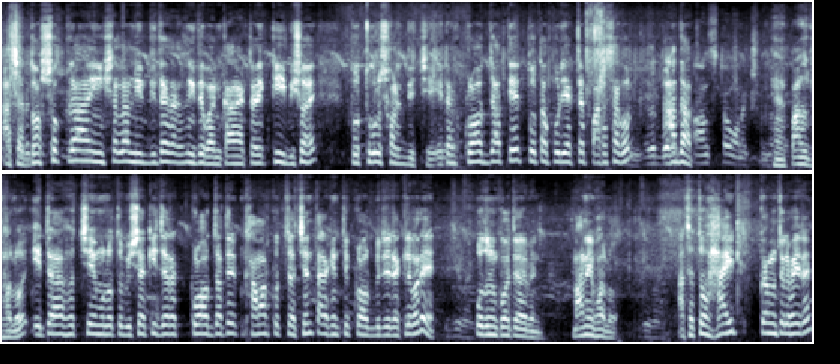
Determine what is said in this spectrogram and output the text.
আচ্ছা দর্শকরা ইনশাল্লাহ নির্দ্বিধায় নিতে পারেন কারণ একটা কি বিষয় তথ্যগুলো সঠিক দিচ্ছে। এটা ক্রস জাতের তোতাপুরি একটা পাঠা ছাগল আদাত অনেক সুন্দর। হ্যাঁ পাঁচ ভালো। এটা হচ্ছে মূলত বিষয় কি যারা ক্রস জাতের খামার করতে চাচ্ছেন তারা কিন্তু ক্রস বিটে রাখলে পারে প্রদান করতে পারবেন। মানে ভালো। আচ্ছা তো হাইট কেমন চলে ভাই এটা?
